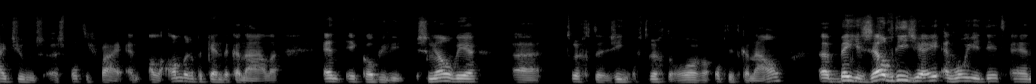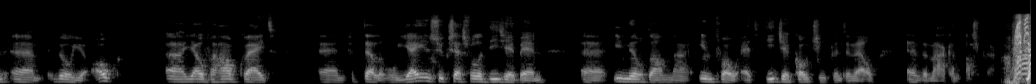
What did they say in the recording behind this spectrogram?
iTunes, Spotify en alle andere bekende kanalen. En ik hoop jullie snel weer terug te zien of terug te horen op dit kanaal. Uh, ben je zelf DJ en hoor je dit en uh, wil je ook uh, jouw verhaal kwijt en vertellen hoe jij een succesvolle DJ bent? e-mail dan naar info.djcoaching.nl en we maken een afspraak.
